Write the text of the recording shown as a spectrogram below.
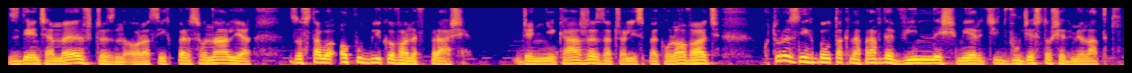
Zdjęcia mężczyzn oraz ich personalia zostały opublikowane w prasie. Dziennikarze zaczęli spekulować, który z nich był tak naprawdę winny śmierci 27-latki.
